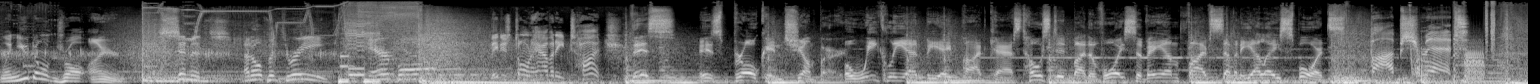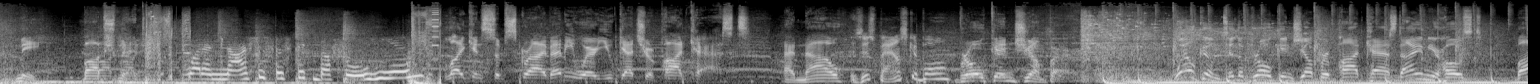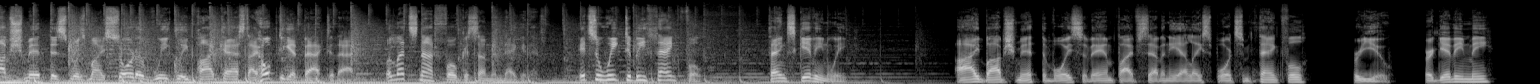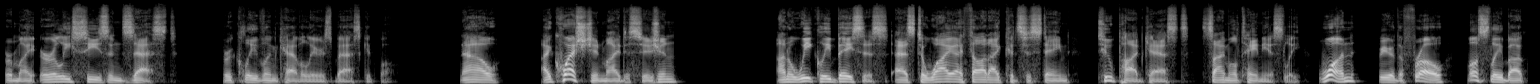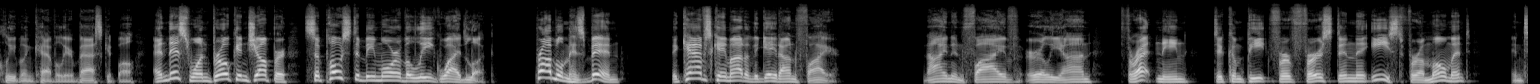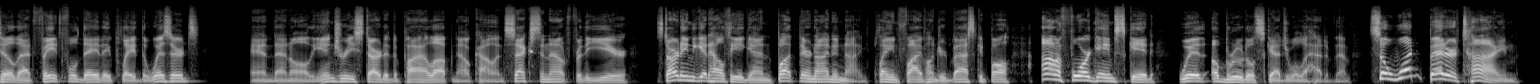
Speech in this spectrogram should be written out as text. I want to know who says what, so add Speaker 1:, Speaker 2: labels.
Speaker 1: when you don't draw iron.
Speaker 2: Simmons, an open three. Air ball.
Speaker 3: They just don't have any touch.
Speaker 4: This is Broken Jumper, a weekly NBA podcast hosted by the voice of AM 570 LA Sports,
Speaker 5: Bob Schmidt.
Speaker 4: me, Bob Schmidt.
Speaker 6: What a narcissistic buffoon he is.
Speaker 4: Like and subscribe anywhere you get your podcasts. And now,
Speaker 1: Is this basketball?
Speaker 4: Broken Jumper. Welcome to the Broken Jumper podcast. I am your host, Bob Schmidt. This was my sort of weekly podcast. I hope to get back to that. But let's not focus on the negative. It's a week to be thankful. Thanksgiving week. I, Bob Schmidt, the voice of AM 570 LA Sports, am thankful for you, for giving me, for my early season zest for Cleveland Cavaliers basketball. Now, I question my decision on a weekly basis as to why I thought I could sustain two podcasts simultaneously. One, Fear the Fro, mostly about Cleveland Cavalier basketball, and this one, Broken Jumper, supposed to be more of a league wide look. Problem has been, the Cavs came out of the gate on fire. Nine and five early on, threatening to compete for first in the East for a moment until that fateful day they played the Wizards. And then all the injuries started to pile up. Now Collin Sexton out for the year, starting to get healthy again, but they're 9 and 9, playing 500 basketball on a four game skid with a brutal schedule ahead of them. So, what better time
